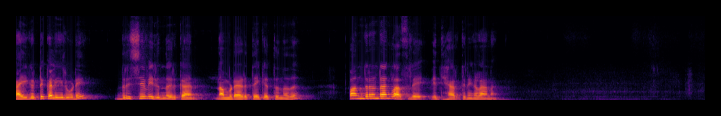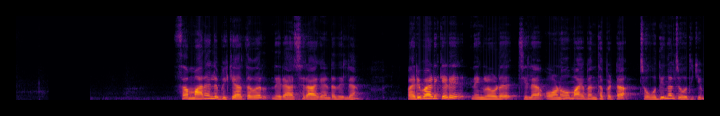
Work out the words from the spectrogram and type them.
കൈകൊട്ടിക്കളിയിലൂടെ ദൃശ്യവിരുന്നൊരുക്കാൻ നമ്മുടെ അടുത്തേക്ക് എത്തുന്നത് പന്ത്രണ്ടാം ക്ലാസ്സിലെ വിദ്യാർത്ഥിനികളാണ്. സമ്മാനം ലഭിക്കാത്തവർ നിരാശരാകേണ്ടതില്ല. പരിപാടിക്കിടെ നിങ്ങളോട് ചില ഓണവുമായി ബന്ധപ്പെട്ട ചോദ്യങ്ങൾ ചോദിക്കും.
